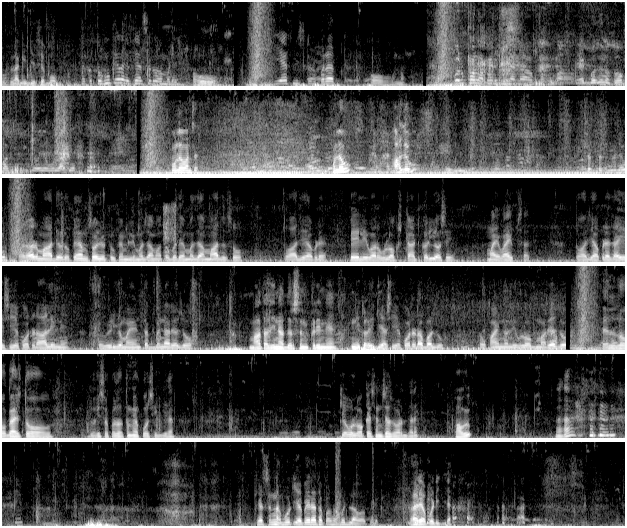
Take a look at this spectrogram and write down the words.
તો લાગી જશે બહુ. તો શું કહેવાય? ફેર ચડવા મળે. Oh yes mister Bharat. Oh no. એક બાજુનો તોફા તૂટી ગયો એવું લાગે. શું લેવાનું છે? હું લેવું? આ લેવું? હર હર મહાદેવ તો કેમ છો યુટ્યુબ ફેમિલી મજામાં તો બધા મજામાં જ છો? તો આજે આપણે પહેલી વાર વ્લોગ સ્ટાર્ટ કર્યો છે માય વાઈફ સાથે. તો આજે આપણે જઈએ છીએ કોટડા હાલીને. તો વિડીયોમાં એન તક બન્યા રહેજો. માતાજીના દર્શન કરીને નીકળી ગયા છીએ કોટડા બાજુ. તો ફાઇનલી વ્લોગમાં રહેજો. હેલો ગાય તો જોઈ શકો છો તમે પહોંચી ગયા. કેવું લોકેશન છે જોરદાર? ભાવ્યું? હા? ફેશનના બુટિયા પહેર્યા હતા પાછા બદલાવા પડ્યા ધાર્યા પડી ગયા.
